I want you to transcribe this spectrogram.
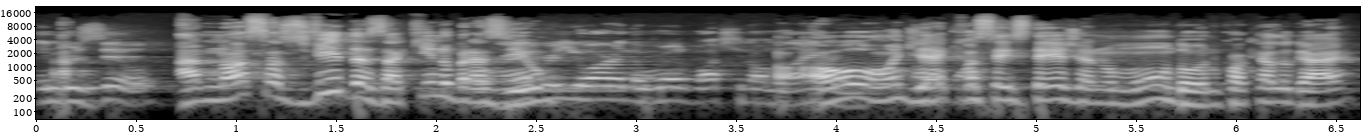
in Brazil, as nossas vidas aqui no Brasil, wherever you are in the world watching online, ou onde é que você esteja no mundo ou em qualquer lugar,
